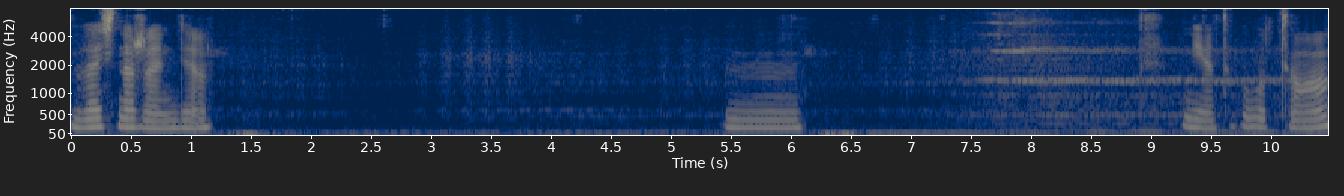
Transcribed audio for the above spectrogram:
Weź narzędzie. Hmm. Nie, to było to.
